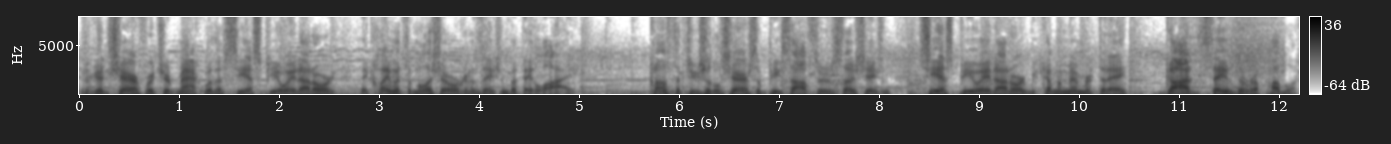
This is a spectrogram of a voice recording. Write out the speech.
The good sheriff, Richard Mack, with us, CSPOA.org. They claim it's a militia organization, but they lie. Constitutional Sheriffs and Peace Officers Association, CSPOA.org. Become a member today. God save the Republic.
